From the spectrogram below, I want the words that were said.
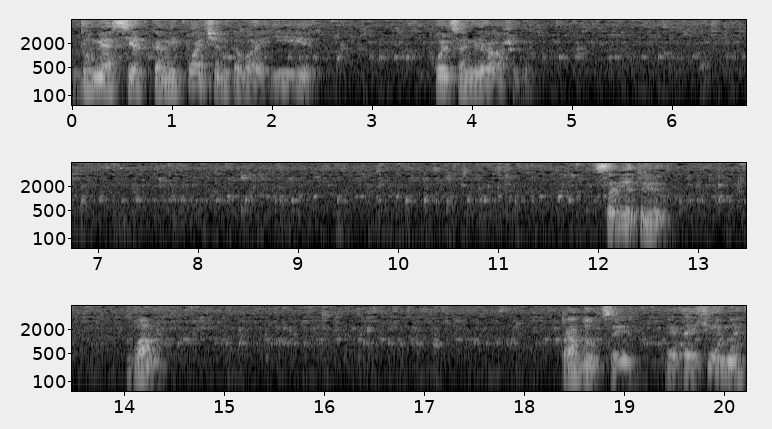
двумя сетками Пальченкова и кольцами Рашига. Советую вам продукции этой фирмы.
